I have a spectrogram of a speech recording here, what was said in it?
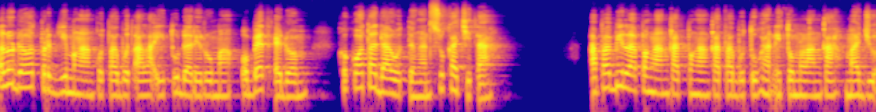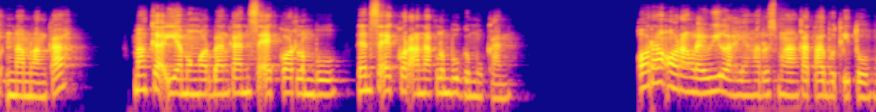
Lalu Daud pergi mengangkut tabut Allah itu dari rumah Obed Edom ke kota Daud dengan sukacita. Apabila pengangkat-pengangkat tabut Tuhan itu melangkah maju enam langkah, maka ia mengorbankan seekor lembu dan seekor anak lembu gemukan. Orang-orang Lewi lah yang harus mengangkat tabut itu,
